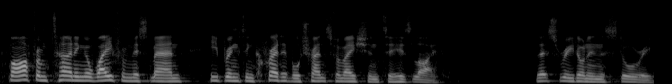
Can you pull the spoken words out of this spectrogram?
far from turning away from this man, he brings incredible transformation to his life. Let's read on in the story.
